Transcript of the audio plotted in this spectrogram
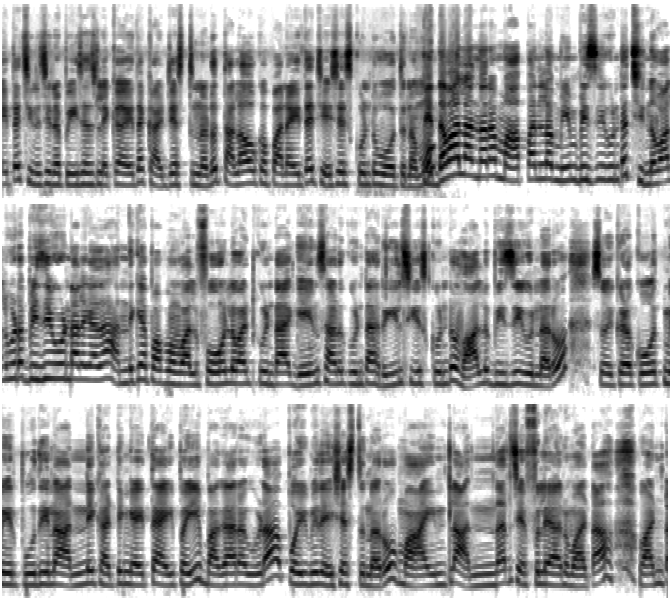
అయితే చిన్న చిన్న పీసెస్ లెక్క అయితే కట్ చేస్తున్నాడు. తలా ఒక పని అయితే చేసేసుకుంటూ పోతున్నాము. పెద్దవాళ్ళందరం మా పనిలో మేము బిజీగా ఉంటే చిన్నవాళ్ళు కూడా బిజీగా ఉండాలి కదా. అందుకే పాపం వాళ్ళు ఫోన్లు పెట్టుకుంటా గేమ్స్ ఆడుకుంటా రీల్స్ తీసుకుంటూ వాళ్ళు బిజీగా ఉన్నారు. సో ఇక్కడ కొత్తిమీర పుదీనా అన్ని కటింగ్ అయితే అయిపోయి బగారా కూడా పొయ్యి మీద వేసేస్తున్నారు. మా ఇంట్లో అందరు చెఫ్లే అనమాట వంట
